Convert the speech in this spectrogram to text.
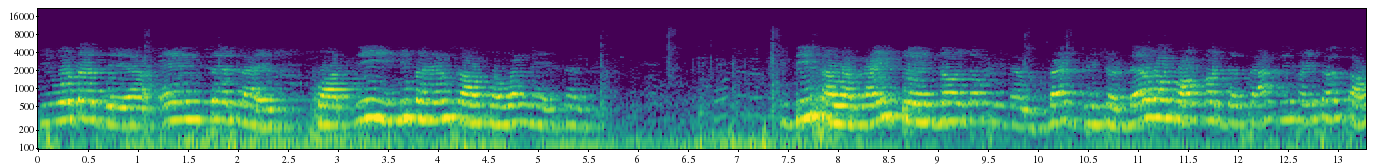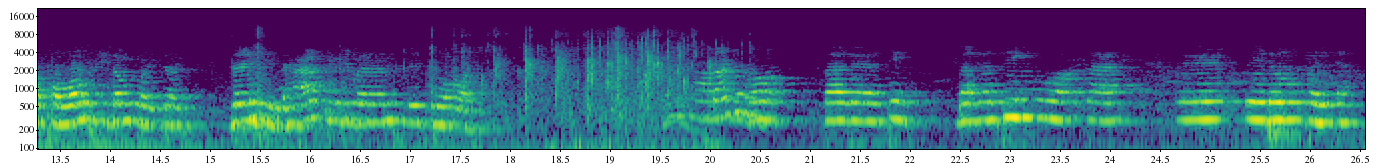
devoted their entire lives for the independence of our nation. It is our right to enjoy the freedom, but we should never forget the sacrifices of our freedom fighters. They should have independence day to all. Was a great freedom fighter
